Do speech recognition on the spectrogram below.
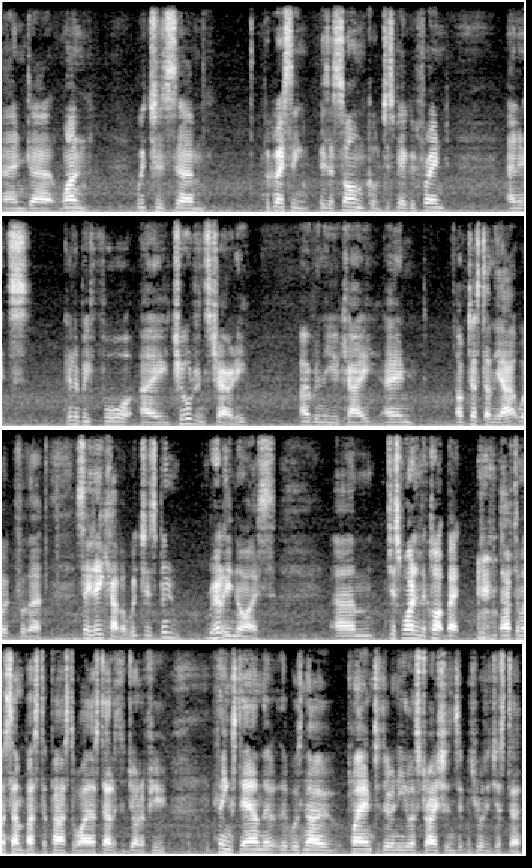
and uh, one which is um, progressing is a song called "Just Be a Good Friend," and it's going to be for a children's charity over in the UK, and I've just done the artwork for the CD cover, which has been really nice. Um, just winding the clock back after my son Buster passed away, I started to jot a few things down. There, there, was no plan to do any illustrations. It was really just a,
